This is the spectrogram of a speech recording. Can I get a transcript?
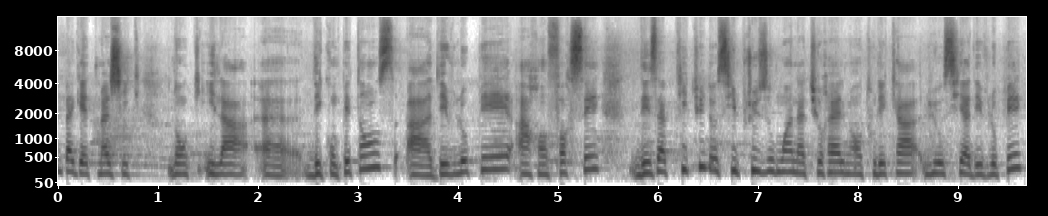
de baguette magique. Donc, il a euh, des compétences à développer, à renforcer, des aptitudes aussi plus ou moins naturelles, mais en tous les cas, lui aussi à développer.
